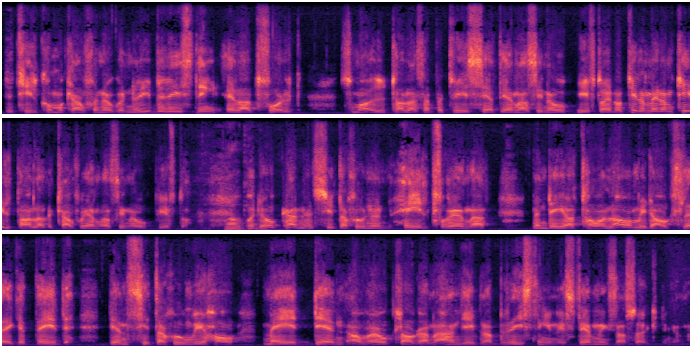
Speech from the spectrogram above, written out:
det tillkommer kanske någon ny bevisning eller att folk som har uttalat sig på ett visst sätt ändrar sina uppgifter eller till och med de tilltalade kanske ändrar sina uppgifter. Okay. Och då kan situationen helt förändras. Men det jag talar om i dagsläget det är den situation vi har med den av åklagaren angivna bevisningen i stämningsansökningarna.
